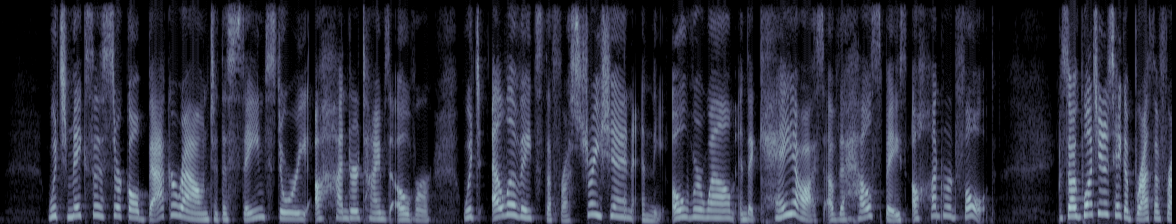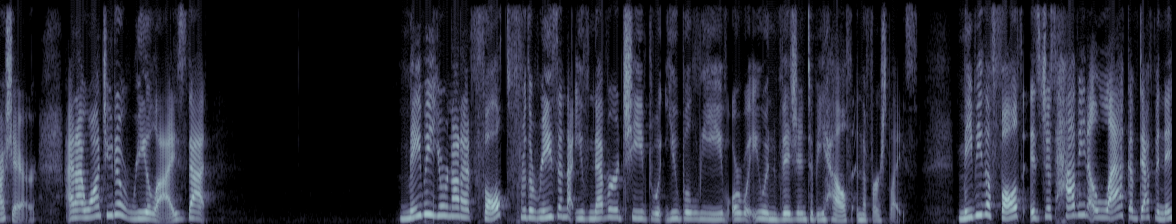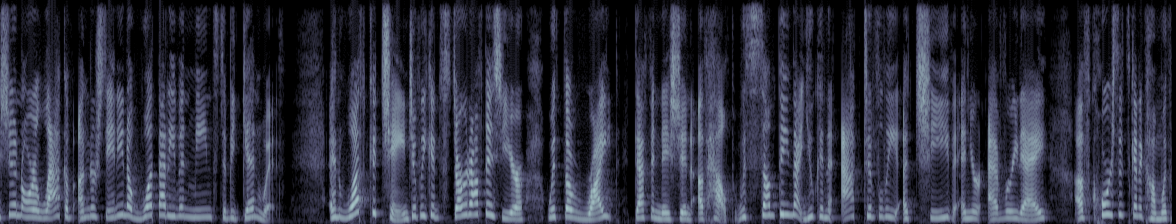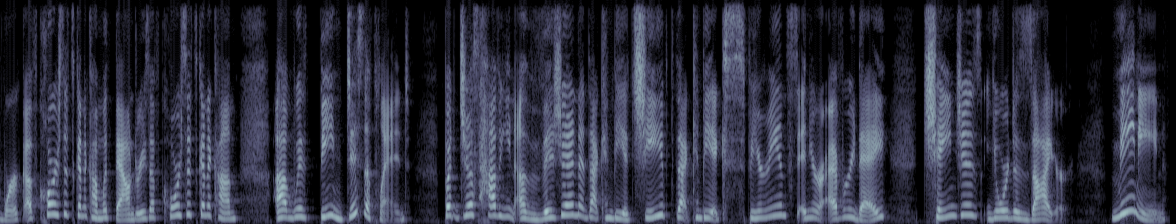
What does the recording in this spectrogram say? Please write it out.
Which makes us circle back around to the same story a hundred times over, which elevates the frustration and the overwhelm and the chaos of the health space a hundredfold. So I want you to take a breath of fresh air and I want you to realize that maybe you're not at fault for the reason that you've never achieved what you believe or what you envision to be health in the first place. Maybe the fault is just having a lack of definition or a lack of understanding of what that even means to begin with. And what could change if we could start off this year with the right definition of health, with something that you can actively achieve in your everyday? Of course, it's going to come with work. Of course, it's going to come with boundaries. Of course, it's going to come um, with being disciplined. But just having a vision that can be achieved, that can be experienced in your everyday, changes your desire. Meaning,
